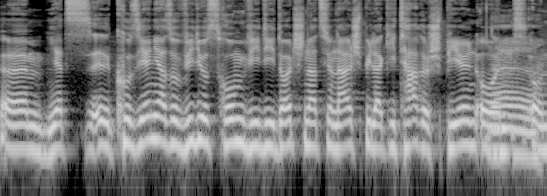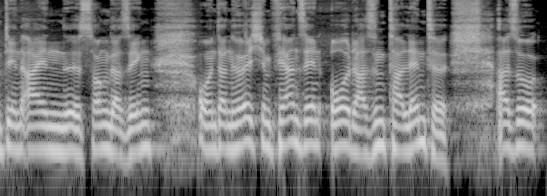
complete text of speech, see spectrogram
Ähm, jetzt äh, kursieren ja so Videos rum, wie die deutschen Nationalspieler Gitarre spielen und, ja. und den einen äh, Song da singen. Und dann höre ich im Fernsehen, oh, da sind Talente. Also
